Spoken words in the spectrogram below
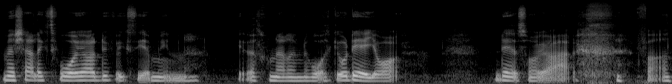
med Kärlek 2, ja du fick se min irrationella neurotiker och det är jag. Det är så jag är. Fan.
